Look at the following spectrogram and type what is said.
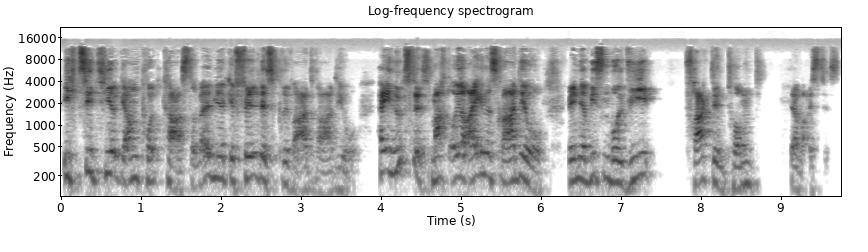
Ich zitiere gern Podcaster, weil mir gefällt das Privatradio. Hey, nutzt es, macht euer eigenes Radio. Wenn ihr wissen wollt, wie, fragt den Tom, der weiß es.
